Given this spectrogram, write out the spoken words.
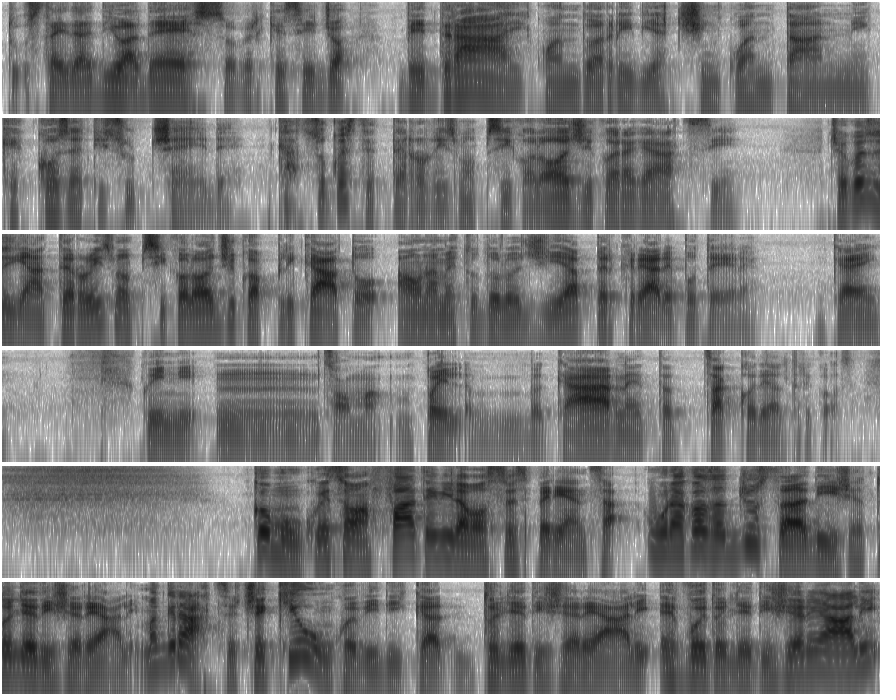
tu stai da Dio adesso perché sei già... Vedrai quando arrivi a 50 anni che cosa ti succede. Cazzo, questo è terrorismo psicologico, ragazzi. Cioè questo si chiama terrorismo psicologico applicato a una metodologia per creare potere, ok? Quindi, mm, insomma, poi carne e un sacco di altre cose. Comunque, insomma, fatevi la vostra esperienza. Una cosa giusta la dice, togliete i cereali. Ma grazie, c'è chiunque vi dica togliete i cereali e voi togliete i cereali,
